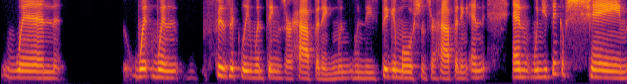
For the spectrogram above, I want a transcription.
when when when physically when things are happening when when these big emotions are happening. And and when you think of shame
